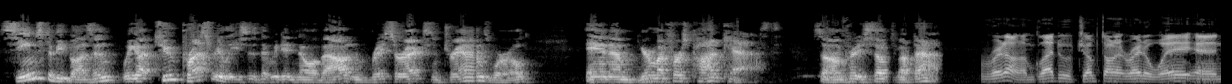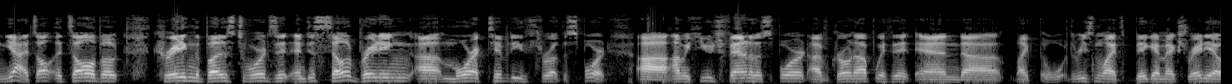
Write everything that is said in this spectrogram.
seems to be buzzing. We got two press releases that we didn't know about, and Racer X and Trans World, and um, you're my first podcast, so I'm pretty stoked about that. Right on. I'm glad to have jumped on it right away, and yeah, it's all it's all about creating the buzz towards it and just celebrating uh, more activity throughout the sport. Uh, I'm a huge fan of the sport. I've grown up with it, and uh, like the, the reason why it's Big MX Radio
